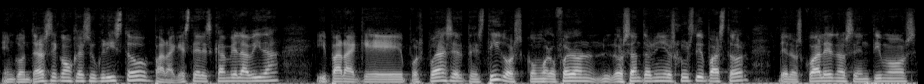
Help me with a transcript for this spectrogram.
encontrarse con Jesucristo para que éste les cambie la vida y para que pues puedan ser testigos, como lo fueron los santos niños justo y pastor, de los cuales nos sentimos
